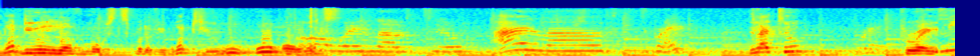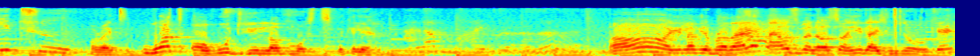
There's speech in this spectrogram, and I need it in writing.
What do you love most, both of you? What do you, who, who or what? Oh, I love to. I love to play. You like to Pray. pray. Me too. All right. What or who do you love most, Speculia? I love my brother. Oh, you love your brother. I love my husband also, and you guys know, okay? I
